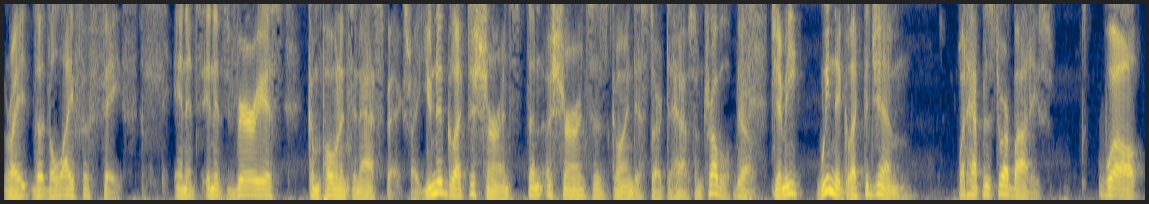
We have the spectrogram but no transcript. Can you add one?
right? The the life of faith in its in its various components and aspects, right? You neglect assurance, then assurance is going to start to have some trouble. Yeah. Jimmy, we neglect the gym. What happens to our bodies? Well,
